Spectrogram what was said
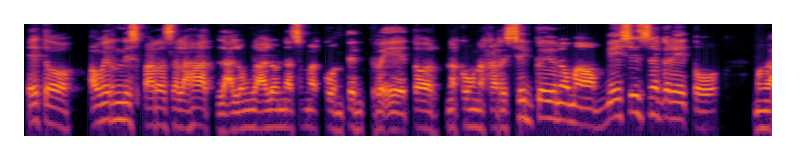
ito, awareness para sa lahat, lalong-lalo na sa mga content creator na kung naka-receive kayo ng mga message na ganito, mga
